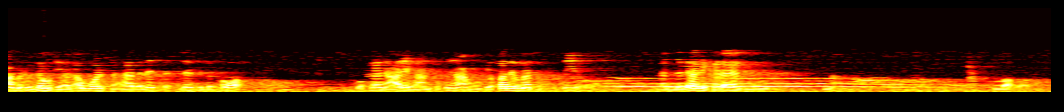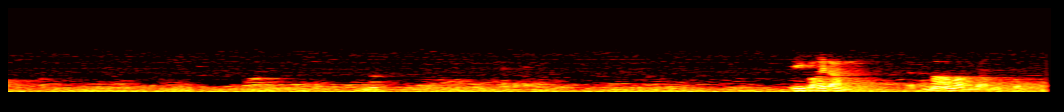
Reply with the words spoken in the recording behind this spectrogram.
عمل زوجها الأول فهذا ليس ليس بصواب. وكان عليها أن تقنعه بقدر ما تستطيع أن ذلك لا يجوز. نعم. الله أكبر. إيه بغير أمس ما أمرها بعد تصدق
